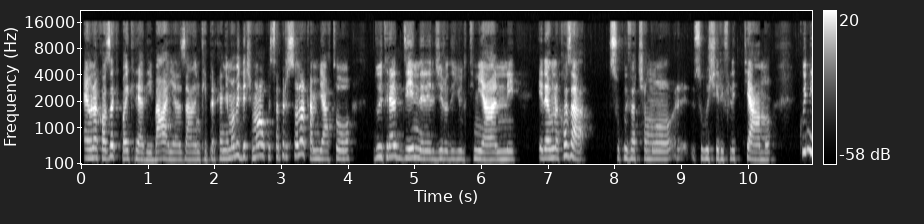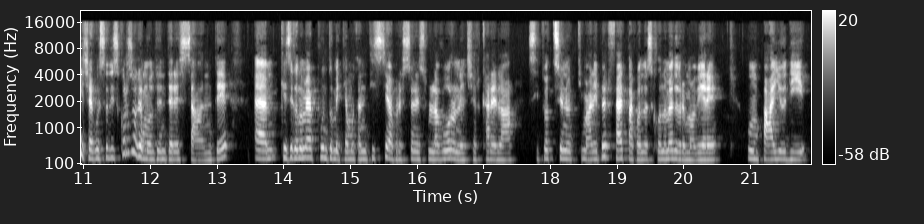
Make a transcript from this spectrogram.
è una cosa che poi crea dei bias anche, perché andiamo a vedere, ma questa persona ha cambiato due o tre aziende nel giro degli ultimi anni ed è una cosa su cui facciamo, su cui ci riflettiamo. Quindi c'è questo discorso che è molto interessante, ehm, che secondo me appunto mettiamo tantissima pressione sul lavoro nel cercare la situazione ottimale e perfetta, quando secondo me dovremmo avere un paio di,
